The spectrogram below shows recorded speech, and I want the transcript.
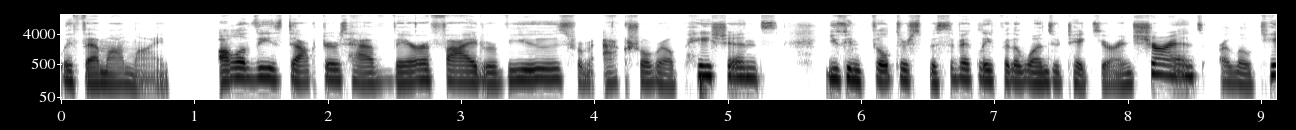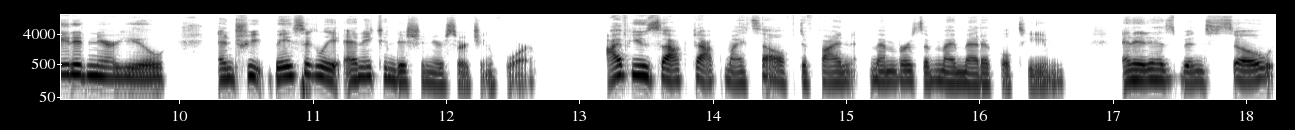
with them online. All of these doctors have verified reviews from actual real patients. You can filter specifically for the ones who take your insurance, are located near you, and treat basically any condition you're searching for. I've used ZocDoc myself to find members of my medical team, and it has been so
